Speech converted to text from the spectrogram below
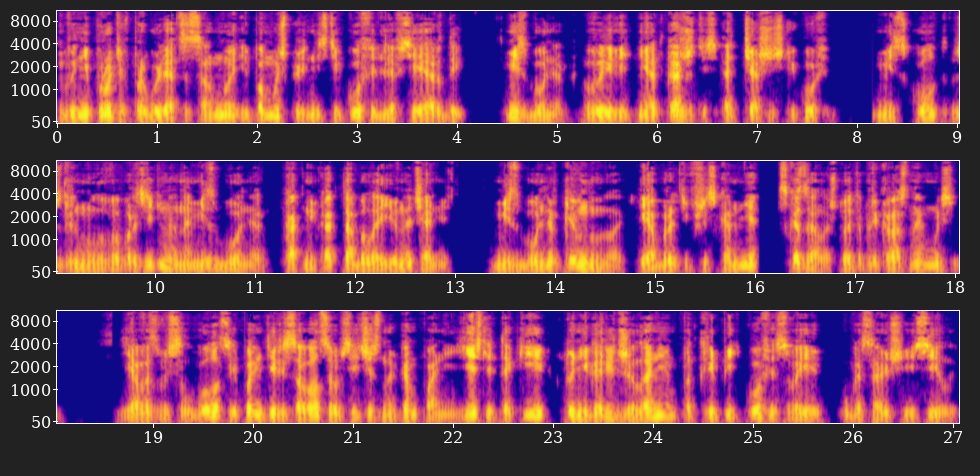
Вы не против прогуляться со мной и помочь принести кофе для всей Орды? Мисс Боннер, вы ведь не откажетесь от чашечки кофе?» Мисс Колт взглянула вопросительно на мисс Боннер. Как-никак та была ее начальницей. Мисс Боннер кивнула и, обратившись ко мне, сказала, что это прекрасная мысль. Я возвысил голос и поинтересовался у всей честной компании, есть ли такие, кто не горит желанием подкрепить кофе своей угасающие силы.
